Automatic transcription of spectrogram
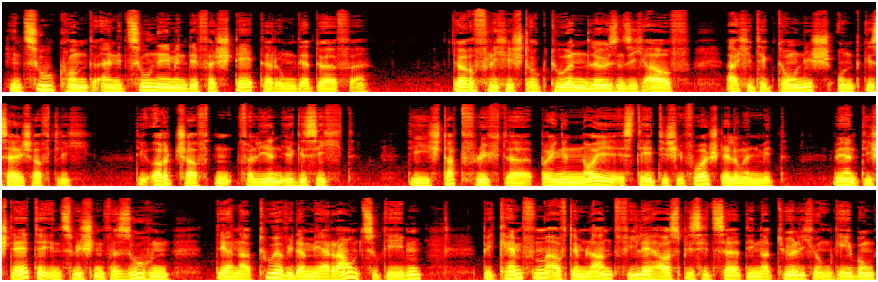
Hinzu kommt eine zunehmende Verstädterung der Dörfer. Dörfliche Strukturen lösen sich auf, architektonisch und gesellschaftlich. Die Ortschaften verlieren ihr Gesicht. Die Stadtflüchter bringen neue ästhetische Vorstellungen mit, während die Städte inzwischen versuchen, der Natur wieder mehr Raum zu geben, bekämpfen auf dem Land viele Hausbesitzer die natürliche Umgebung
